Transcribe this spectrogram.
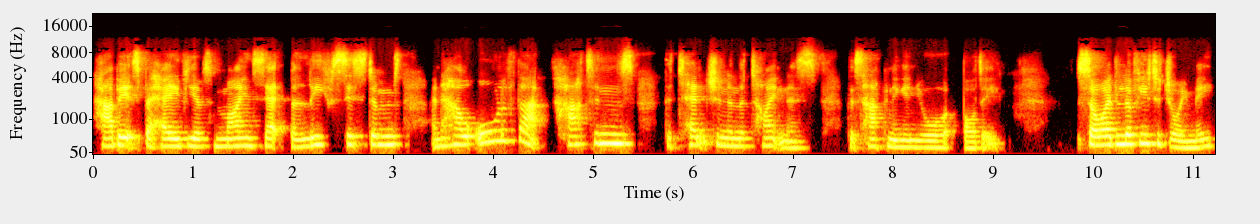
habits, behaviors, mindset, belief systems, and how all of that patterns the tension and the tightness that's happening in your body. So I'd love you to join me,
